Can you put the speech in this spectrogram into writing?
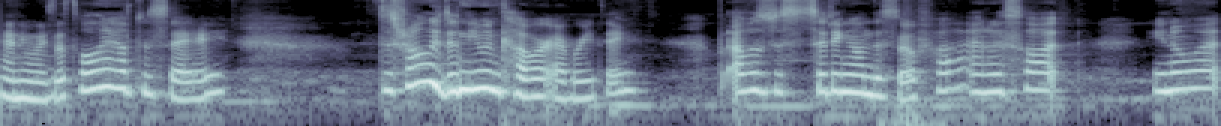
Anyways, that's all I have to say. This probably didn't even cover everything. But I was just sitting on the sofa and I thought, you know what?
